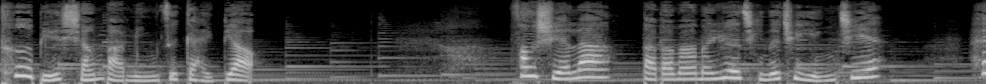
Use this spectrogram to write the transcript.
特别想把名字改掉。放学了，爸爸妈妈热情的去迎接。嘿，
